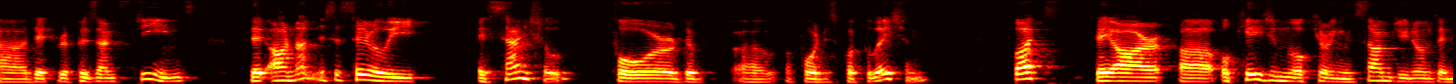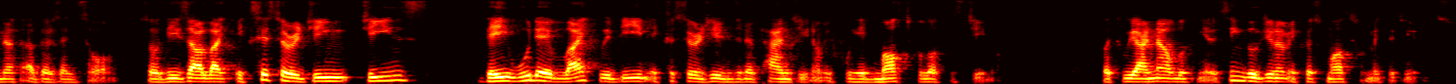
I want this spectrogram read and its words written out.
uh, that represent genes that are not necessarily essential for the uh, for this population, but they are uh, occasionally occurring in some genomes and not others and so on. So these are like accessory gene, genes. They would have likely been accessory genes in a pangenome if we had multiple of this genome. But we are now looking at a single genome across multiple metagenomes.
